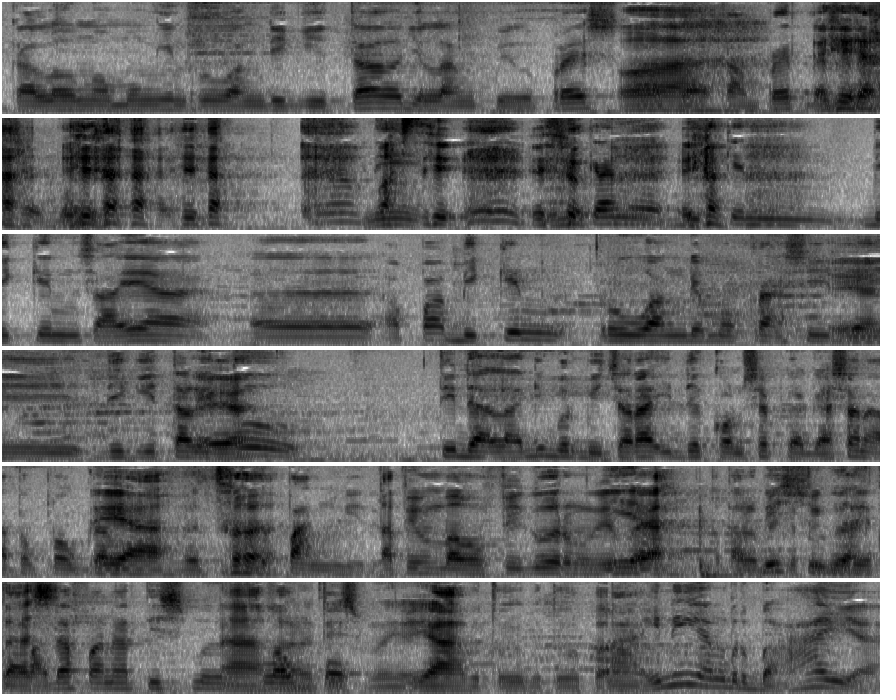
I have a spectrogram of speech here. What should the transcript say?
Kalau ngomongin ruang digital jelang Pilpres Wah. ada kampret dan iya iya iya ini, pasti ini kan bikin bikin saya eh, apa bikin ruang demokrasi Iya. di digital Iya. itu tidak lagi berbicara ide konsep gagasan atau program iya betul ke depan gitu. tapi membangun figur mungkin Iya, ya tapi lebih ke figuritas kepada fanatisme nah kelompok. fanatisme ya betul betul pak Nah, ini yang berbahaya.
